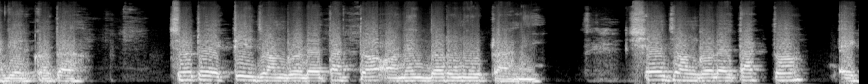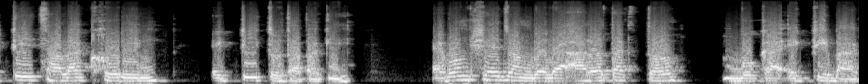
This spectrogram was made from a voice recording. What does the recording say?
আগের কথা। ছোট একটি জঙ্গলে থাকতো অনেক ধরনের প্রাণী। সে জঙ্গলে থাকতো একটি চালাক হরিণ, একটি তোতা পাখি এবং সে জঙ্গলে আরও থাকতো বোকা একটি বাঘ।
